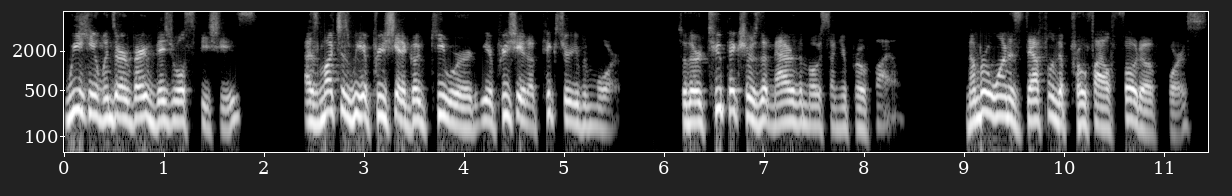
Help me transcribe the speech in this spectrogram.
we humans are a very visual species. As much as we appreciate a good keyword, we appreciate a picture even more. So there are two pictures that matter the most on your profile. Number one is definitely the profile photo, of course,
